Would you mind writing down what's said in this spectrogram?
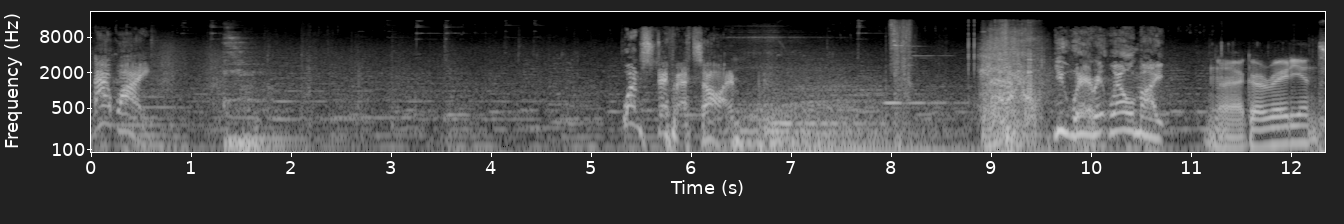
That way. One step at a time. You wear it well, mate. No, I got radiance.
